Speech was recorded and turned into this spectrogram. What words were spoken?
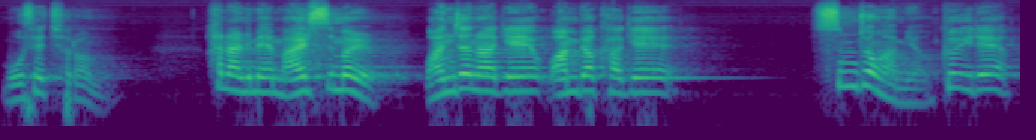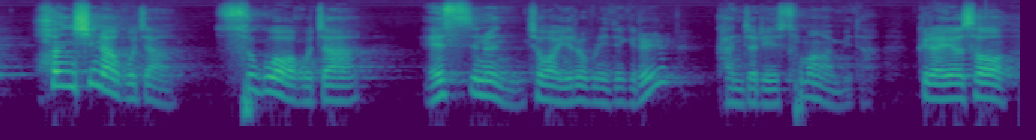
모세처럼 하나님의 말씀을 완전하게 완벽하게 순종하며 그 일에 헌신하고자 수고하고자 애쓰는 저와 여러분이 되기를 간절히 소망합니다. 그리하여서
